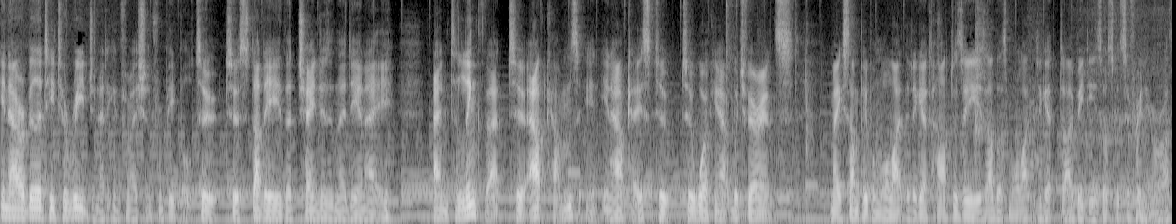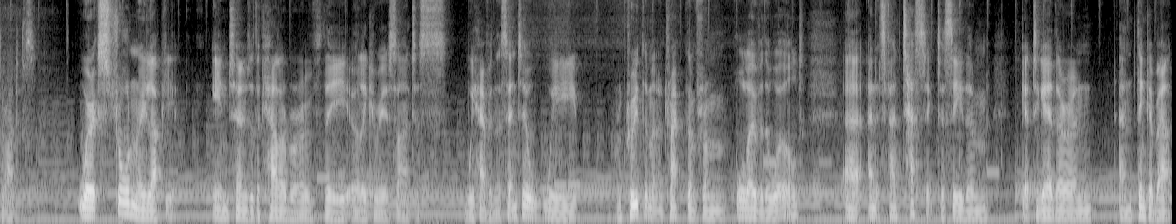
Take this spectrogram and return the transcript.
in our ability to read genetic information from people, to, to study the changes in their DNA and to link that to outcomes, in, in our case, to, to working out which variants make some people more likely to get heart disease, others more likely to get diabetes or schizophrenia or arthritis. We're extraordinarily lucky in terms of the caliber of the early career scientists we have in the centre. We recruit them and attract them from all over the world, uh, and it's fantastic to see them get together and, and think about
